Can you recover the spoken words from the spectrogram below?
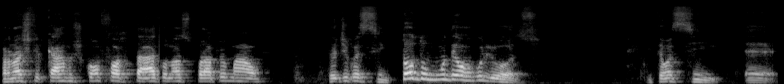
para nós ficarmos confortados com o nosso próprio mal. Eu digo assim: todo mundo é orgulhoso. Então, assim, é,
